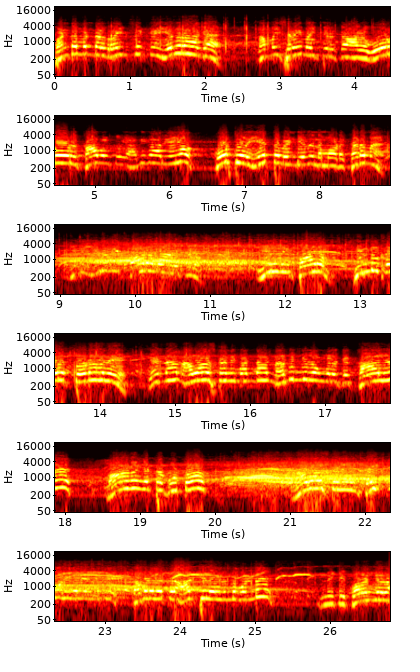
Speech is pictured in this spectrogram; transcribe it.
ஃபண்டமெண்டல் ரைட்ஸுக்கு எதிராக நம்மை சிறை வைத்திருக்கிறார்கள். ஒரு ஒரு காவல்துறை அதிகாரியையும் கோர்ட்டுல ஏத்த வேண்டியது நம்மளோட கடமை. இது இறுதி பாடமா இருக்கணும் இறுதி பாடம். இந்துக்களை தொடாதே. ஏன்னா நவாஸ் கனி வந்தா நடுங்குது உங்களுக்கு காலு. மானங்கட்ட கூட்டம். நவாஸ் கனியின் கைக்கூலிகள் தமிழகத்தில் ஆட்சியில் இருந்து கொண்டு இன்னைக்கு குறைஞ்சது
